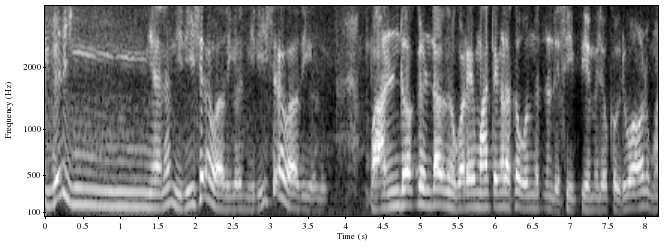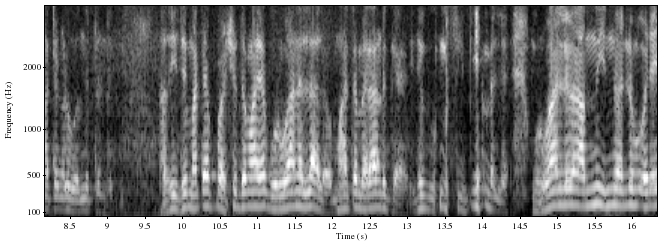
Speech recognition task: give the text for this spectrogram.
ഇവരിങ്ങനെ നിരീശ്വരവാദികൾ നിരീശ്വരവാദികൾ. പണ്ടൊക്കെ ഉണ്ടാകുന്നു കുറേ മാറ്റങ്ങളൊക്കെ വന്നിട്ടുണ്ട്. സി പി എമ്മിലൊക്കെ ഒരുപാട് മാറ്റങ്ങൾ വന്നിട്ടുണ്ട്. അത് ഇത് മറ്റേ പരിശുദ്ധമായ ഖുർആാനല്ലല്ലോ. മാറ്റം വരാണ്ടിരിക്കുക. ഇത് സി പി എം അല്ലേ? ഖുർആാനിൽ അന്ന് ഇന്നും എല്ലാം ഒരേ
